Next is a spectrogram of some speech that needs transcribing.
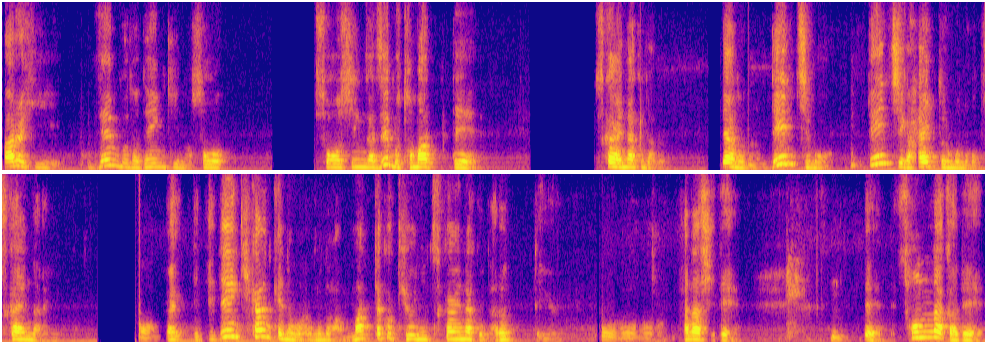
ある日、全部の電気の送送信が全部止まって、使えなくなる。で、あの、電池も、電池が入ってるものも使えになるんよ。えで電気関係のものが全く急に使えなくなるっていう話で、うんで、その中で、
